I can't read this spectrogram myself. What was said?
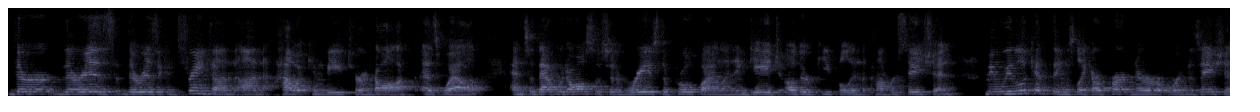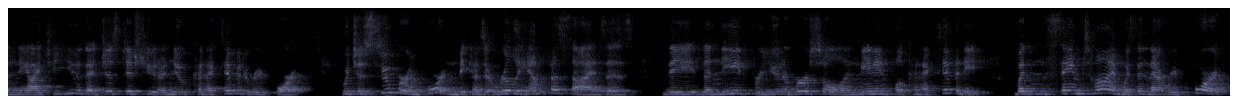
there there is there is a constraint on on how it can be turned off as well. And so that would also sort of raise the profile and engage other people in the conversation. I mean, we look at things like our partner organization, the ITU, that just issued a new connectivity report, which is super important because it really emphasizes the, the need for universal and meaningful connectivity. But in the same time, within that report,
